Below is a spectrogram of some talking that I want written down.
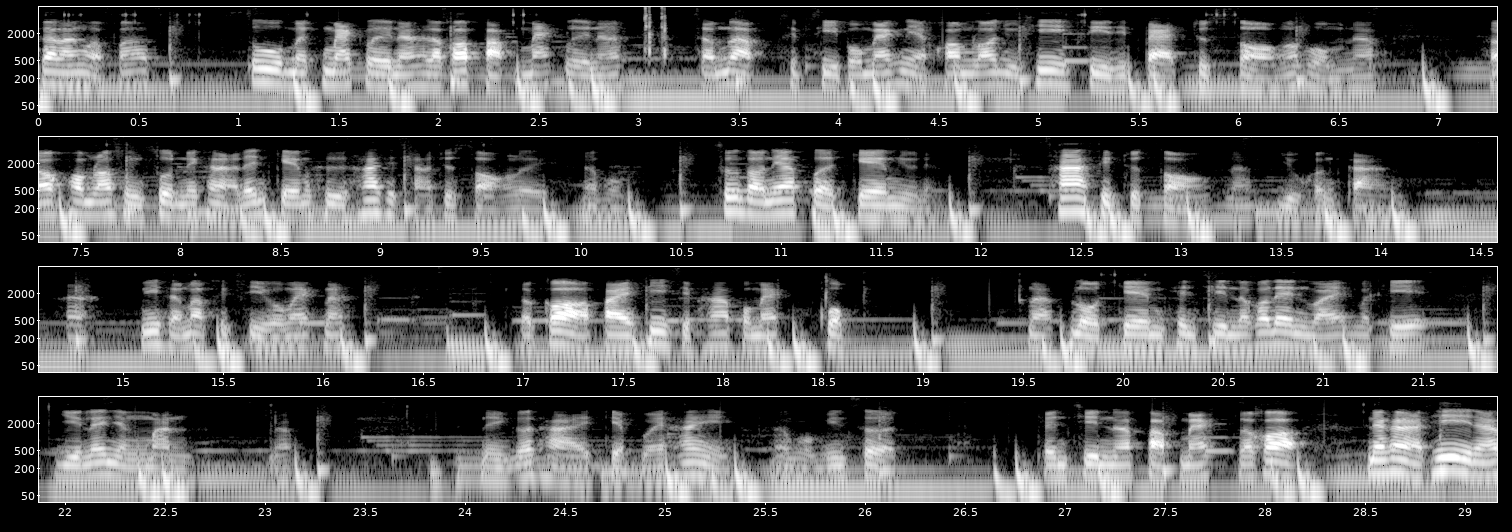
กำลังแบบว่าสู้ Mac Mac เลยนะ แล้วก็ปรับ Mac เลยนะสำหรับ 14 Pro Max เนี่ยความร้อนอยู่ที่ 48.2 ครับผมนะครับแล้วความร้อนสูงสุดในขณะเล่นเกมคือ 53.2 เลยนะครับผมซึ่งตอนนี้เปิดเกมอยู่เนี่ย 50.2 นะอยู่กลางๆอะนี่สำหรับ 14 Pro Max นะ แล้วก็ไปที่ 15 Pro Max กด นะโหลดเกมเคนชินแล้วก็เล่นไว้เมื่อกี้ยืนเล่นอย่างมันนะเน่งก็ถ่ายเก็บไว้ให้นะครับผม insert เคนชินนะปรับ Max แล้วก็ในขณะที่นะ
